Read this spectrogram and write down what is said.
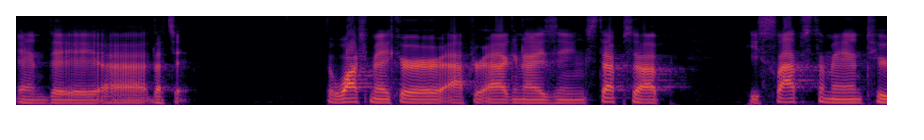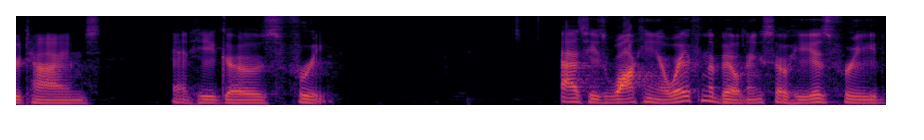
and they uh, that's it. The watchmaker, after agonizing, steps up. He slaps the man two times, and he goes free. As he's walking away from the building, so he is freed.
